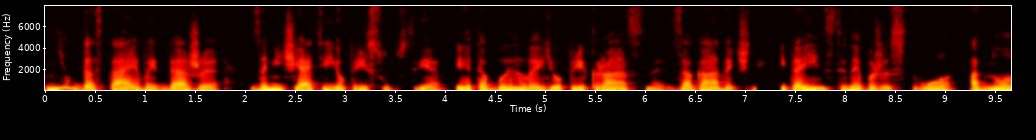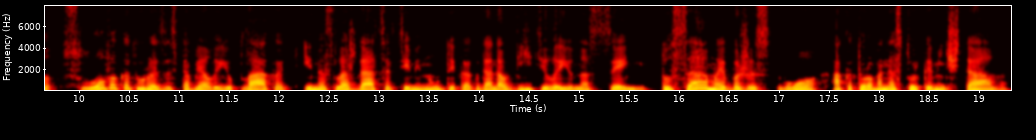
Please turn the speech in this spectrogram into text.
не удостаивает даже замечать ее присутствие. И это было ее прекрасное, загадочное и таинственное божество, одно слово, которое заставляло ее плакать и наслаждаться в те минуты, когда она увидела ее на сцене, то самое божество, о котором она столько мечтала,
